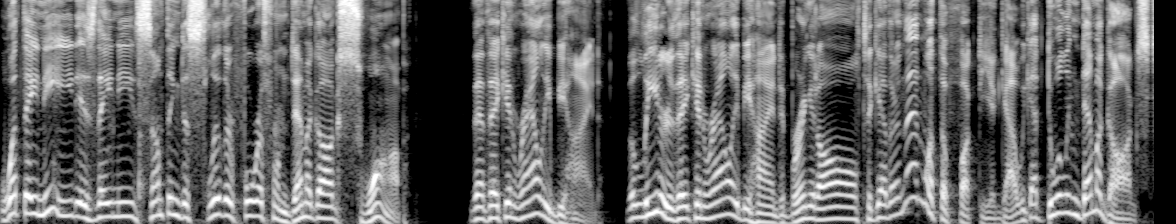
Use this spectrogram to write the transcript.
What they need is they need something to slither forth from demagogue swamp that they can rally behind. the leader they can rally behind to bring it all together. And then what the fuck do you got? We got dueling demagogues.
